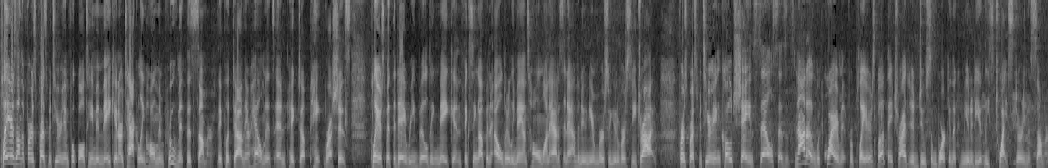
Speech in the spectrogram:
Players on the First Presbyterian football team in Macon are tackling home improvement this summer. They put down their helmets and picked up paintbrushes. Players spent the day rebuilding Macon, fixing up an elderly man's home on Addison Avenue near Mercer University Drive. First Presbyterian coach Shane Sell says it's not a requirement for players, but they try to do some work in the community at least twice during the summer.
